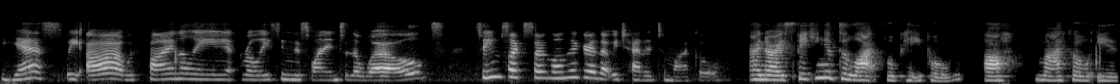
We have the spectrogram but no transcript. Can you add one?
Yes, we are. We're finally releasing this one into the world. Seems like so long ago that we chatted to Michael. I know. Speaking of delightful people, oh, Michael is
